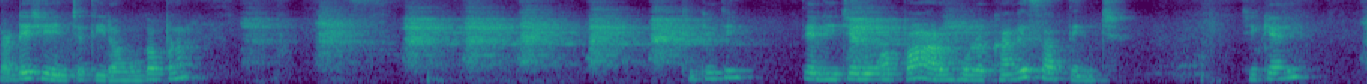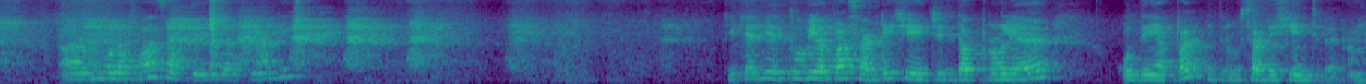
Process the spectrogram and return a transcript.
6.5 ਇੰਚ ਤੀਰਾ ਹੋਊਗਾ ਆਪਣਾ। ਠੀਕ ਹੈ ਜੀ। ਤੇ ਨੀਚੇ ਨੂੰ ਆਪਾਂ ਆਰਮ ਹੋਲ ਰੱਖਾਂਗੇ 7 ਇੰਚ। ਠੀਕ ਹੈ ਜੀ? ਆਰਮ ਹੋਲ ਆਪਾਂ 7 ਇੰਚ ਰੱਖਾਂਗੇ। ਠੀਕ ਹੈ ਜੀ, ਇੱਥੋਂ ਵੀ ਆਪਾਂ 6.5 ਇੰਚ ਜਿੱਦਾਂ ਉੱਪਰੋਂ ਲਿਆ ਹੈ ਉਦਾਂ ਹੀ ਆਪਾਂ ਇਧਰੋਂ 6.5 ਇੰਚ ਲੈ ਲੈਣਾ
